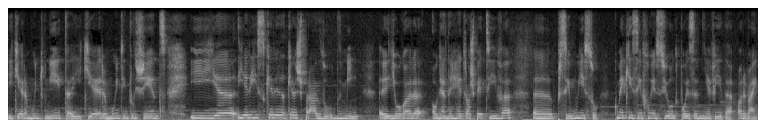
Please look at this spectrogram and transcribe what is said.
e que era muito bonita e que era muito inteligente. E, uh, e era isso que era, que era esperado de mim. E eu agora olhando em retrospectiva percebo isso. Como é que isso influenciou depois a minha vida? Ora bem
